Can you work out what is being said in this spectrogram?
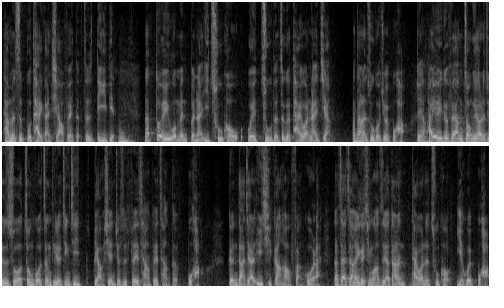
他们是不太敢消费的，这是第一点。嗯，那对于我们本来以出口为主的这个台湾来讲，那当然出口就会不好。对啊，还有一个非常重要的就是说，中国整体的经济表现就是非常非常的不好，跟大家的预期刚好反过来。那在这样一个情况之下，当然台湾的出口也会不好。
